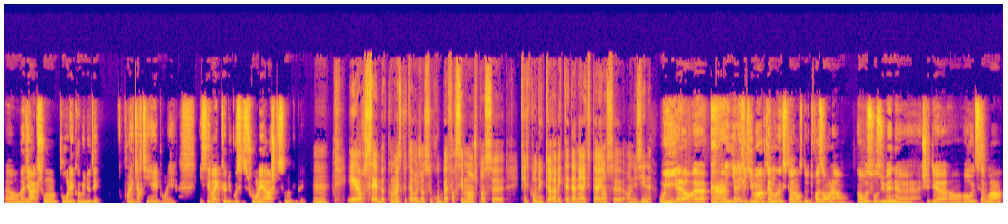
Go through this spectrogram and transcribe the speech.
on va dire action pour les communautés pour les quartiers, pour les. Et c'est vrai que du coup, c'est souvent les RH qui s'en occupaient. Mmh. Et alors, Seb, comment est-ce que tu as rejoint ce groupe? Bah forcément, je pense euh, fil conducteur avec ta dernière expérience euh, en usine. Oui, alors euh, il y a effectivement après mon expérience de trois ans là en, ressources humaines, euh, j'étais en, Haute-Savoie.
